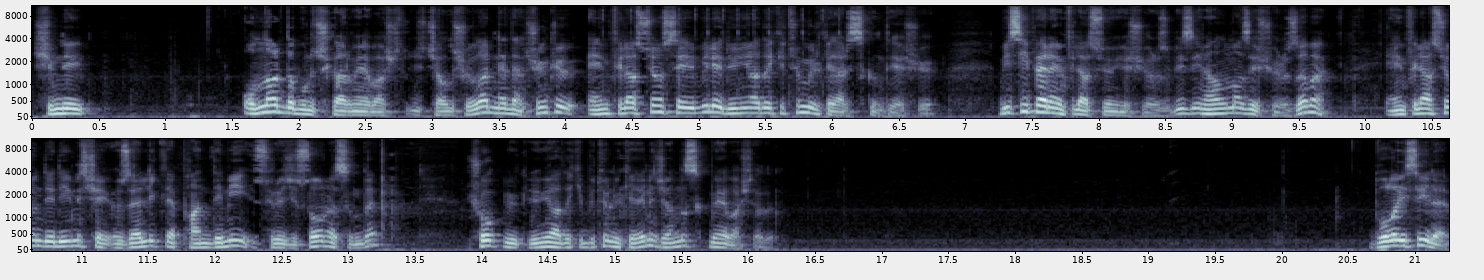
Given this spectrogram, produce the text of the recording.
Şimdi onlar da bunu çıkarmaya çalışıyorlar. Neden? Çünkü enflasyon sebebiyle dünyadaki tüm ülkeler sıkıntı yaşıyor. Biz hiper enflasyon yaşıyoruz. Biz inanılmaz yaşıyoruz ama enflasyon dediğimiz şey özellikle pandemi süreci sonrasında çok büyük dünyadaki bütün ülkelerin canını sıkmaya başladı. Dolayısıyla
